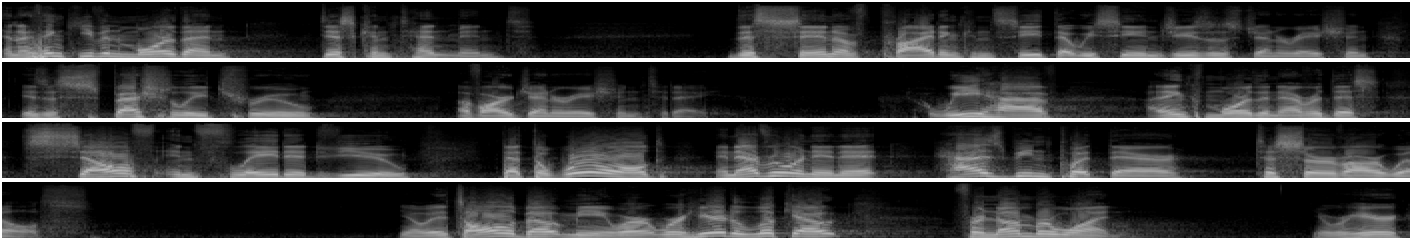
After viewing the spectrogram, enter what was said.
And I think even more than discontentment, this sin of pride and conceit that we see in Jesus' generation is especially true of our generation today. We have, I think more than ever, this self inflated view that the world and everyone in it has been put there to serve our wills. You know, it's all about me. We're, we're here to look out for number one. You know, we're here,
